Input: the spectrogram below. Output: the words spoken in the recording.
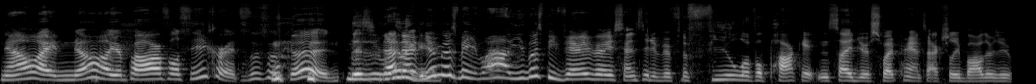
Now I know all your powerful secrets. This is good. This is Now really that- You must be wow. You must be very very sensitive if the feel of a pocket inside your sweatpants actually bothers you.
